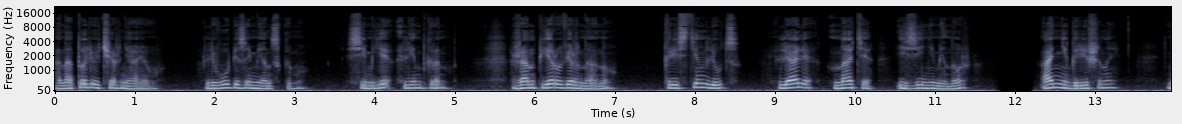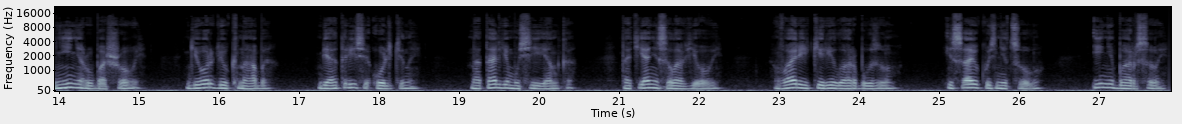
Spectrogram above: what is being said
Анатолию Черняеву, Льву Безыменскому, семье Линдгрен, Жан-Пьеру Вернану, Кристин Люц, Ляле, Нате и Зине Минор, Анне Гришиной, Нине Рубашовой, Георгию Кнабе, Беатрисе Олькиной, Наталье Мусиенко, Татьяне Соловьевой, Варе и Кириллу Арбузовым, Исаю Кузнецову, Ине Барсовой,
